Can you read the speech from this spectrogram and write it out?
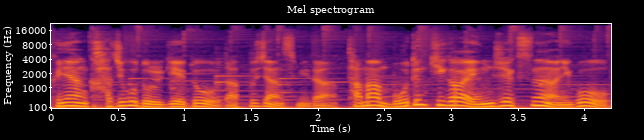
그냥 가지고 놀기에도 나쁘지 않습니다. 다만 모든 키가 MGX는 아니고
